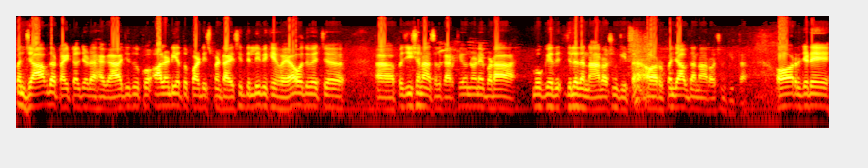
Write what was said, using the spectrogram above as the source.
ਪੰਜਾਬ ਦਾ ਟਾਈਟਲ ਜਿਹੜਾ ਹੈਗਾ, ਜਿਹਦੇ ਕੋ ਆਲ ਇੰਡੀਆ ਤੋਂ ਪਾਰਟਿਸਪੈਂਟ ਆਏ ਸੀ, ਦਿੱਲੀ ਵਿਖੇ ਹੋਇਆ, ਉਹਦੇ ਵਿੱਚ ਪੋਜੀਸ਼ਨ ਹਾਸਲ ਕਰਕੇ ਉਹਨਾਂ ਨੇ ਬੜਾ ਮੋਗੇ ਦੇ ਜ਼ਿਲ੍ਹੇ ਦਾ ਨਾਮ ਰੌਸ਼ਨ ਕੀਤਾ ਔਰ ਪੰਜਾਬ ਦਾ ਨਾਮ ਰੌਸ਼ਨ ਕੀਤਾ। ਔਰ ਜਿਹੜੇ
